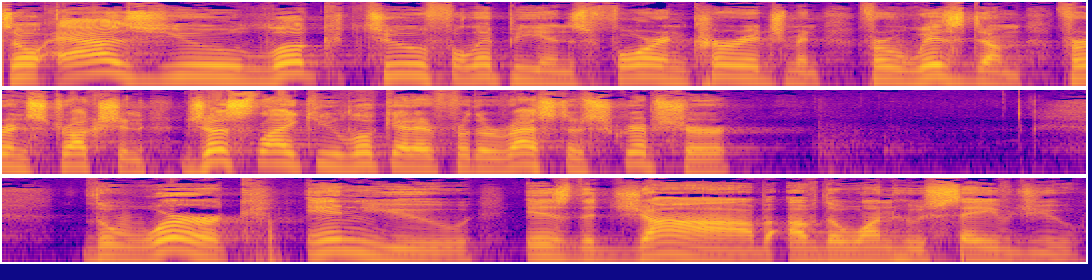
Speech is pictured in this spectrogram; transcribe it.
So, as you look to Philippians for encouragement, for wisdom, for instruction, just like you look at it for the rest of Scripture, the work in you is the job of the one who saved you.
